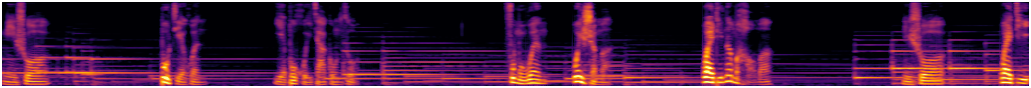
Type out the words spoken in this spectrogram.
你说不结婚，也不回家工作。父母问为什么？外地那么好吗？你说。外地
